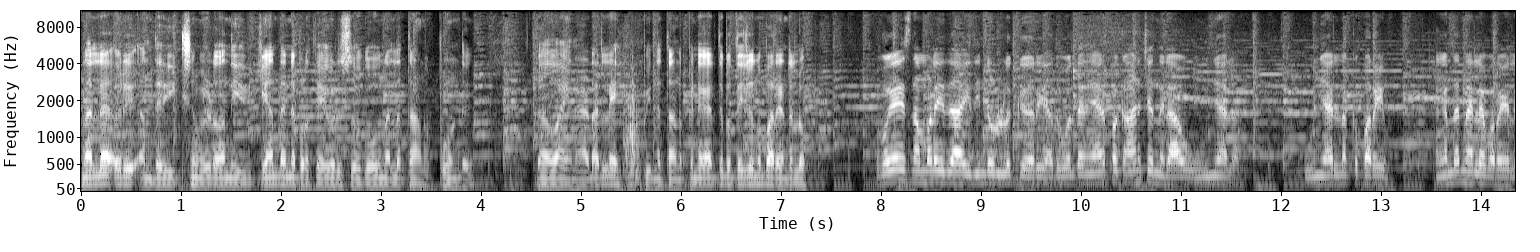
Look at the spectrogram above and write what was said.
നല്ല ഒരു അന്തരീക്ഷം ഇവിടെ വന്ന് ഇരിക്കാൻ തന്നെ പ്രത്യേക ഒരു സുഖവും നല്ല തണുപ്പുണ്ട് ഇതാ വയനാടല്ലേ? പിന്നെ തണുപ്പിന്റെ കാര്യത്തിൽ പ്രത്യേകിച്ച് ഒന്നും പറയണ്ടല്ലോ. അപ്പോൾ ഗൈസ് നമ്മൾ ഇതാ ഇതിന്റെ ഉള്ളിൽ കയറി അതുപോലെ തന്നെ ഞാനിപ്പോൾ കാണിച്ചു തന്നില്ല ആ ഊഞ്ഞാല. ഊഞ്ഞാൽ എന്നൊക്കെ പറയും. അങ്ങനെ തന്നെയല്ലേ പറയൽ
